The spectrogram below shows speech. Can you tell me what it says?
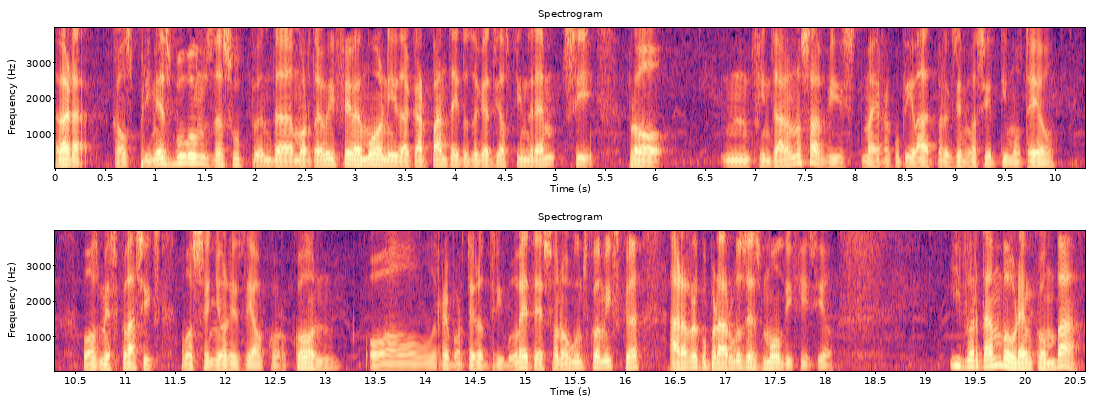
A veure, que els primers volums de, de Mortadelo i Filemón i de Carpanta i tots aquests ja els tindrem, sí, però mm, fins ara no s'ha vist mai recopilat, per exemple, Sir Timoteo, o els més clàssics Los Señores de Alcorcón, o el Reportero Tribulete, són alguns còmics que ara recuperar-los és molt difícil. I per tant veurem com va.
